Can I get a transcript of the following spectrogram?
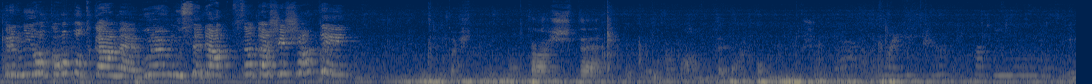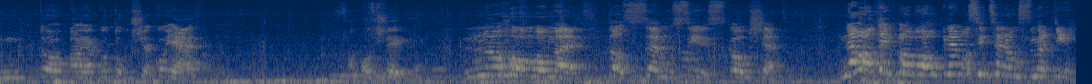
Prvního, koho potkáme, budeme muset dát snad naše šaty. Ukažte, To a jako to už jako je. Samozřejmě, No, moment, to se musí zkoušet. Nebo ten klobouk, nebo si dcerou smrti.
